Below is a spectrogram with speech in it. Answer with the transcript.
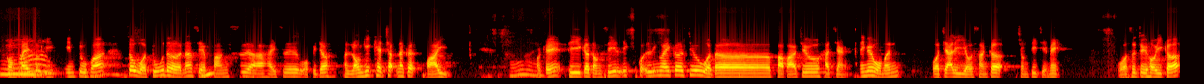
compared to 印印度话，所以我读的那些方式啊，还是我比较很容易 catch up 那个华语。哦 OK，第一个东西，另另外一个就我的爸爸就他讲，因为我们我家里有三个兄弟姐妹，我是最后一个，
